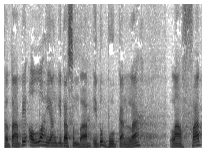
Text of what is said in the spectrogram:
Tetapi Allah yang kita sembah itu bukanlah lafat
